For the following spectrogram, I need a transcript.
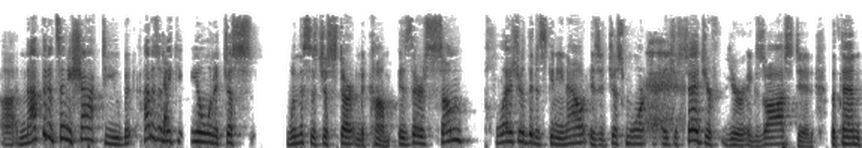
uh, not that it's any shock to you but how does it make you feel when it just when this is just starting to come is there some pleasure that it's getting out is it just more as you said you're you're exhausted but then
